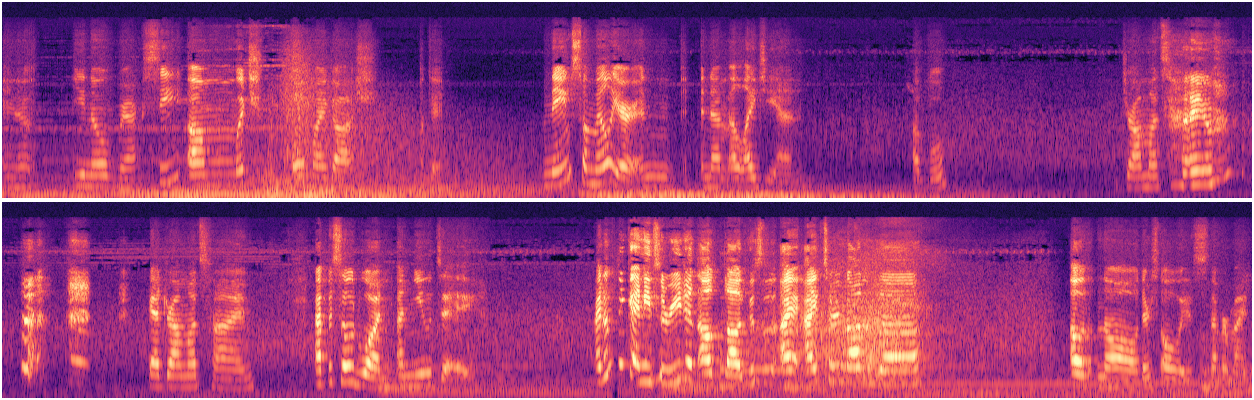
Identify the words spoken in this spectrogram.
You know, you know Braxy? Um, which? Oh my gosh. Okay. Names familiar in in MLIGN. Abu. Drama time. yeah, drama time. Episode 1, A New Day. I don't think I need to read it out loud because I, I turned on the... Oh, no, there's always... Never mind.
